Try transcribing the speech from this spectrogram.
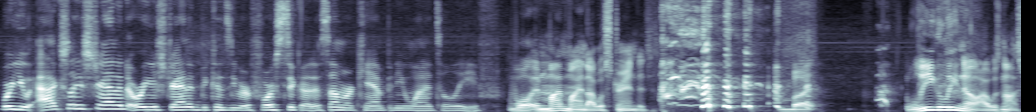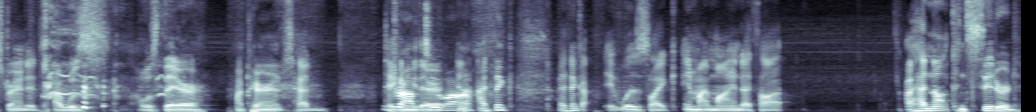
were you actually stranded, or were you stranded because you were forced to go to summer camp and you wanted to leave? well in my mind I was stranded, but legally no, I was not stranded. I was I was there. My parents had taken me there, and. I think I think it was like in my mind I thought I had not considered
